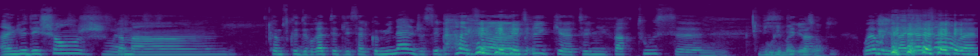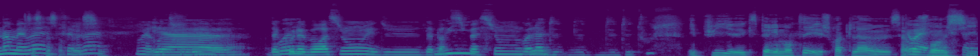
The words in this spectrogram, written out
un lieu d'échange Ouais. comme un comme ce que devraient peut-être les salles communales, je sais pas, un truc euh, tenu par tous, euh. Ou les par magasins. tous. Ouais, ou les magasins, ouais, non mais Ça ouais, c'est vrai. Ouais, Et, retrouver euh, euh, de la ouais. collaboration et du, de la Oui, participation. Voilà, de- de, de, de, de tous. Et puis euh, expérimenter. Et je crois que là, euh, ça Ouais, rejoint aussi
